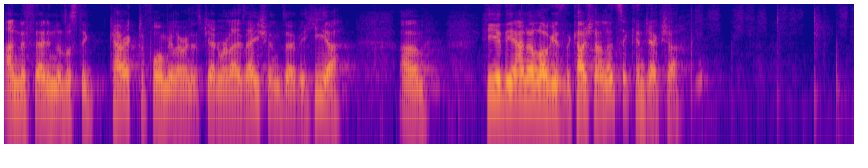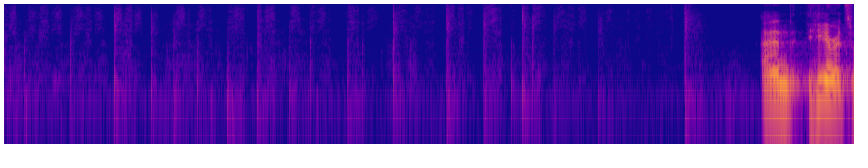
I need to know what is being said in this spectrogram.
understanding the Lusztig character formula and its generalizations over here. Um, here the analog is the Kazhdan-Lusztig conjecture. And here it's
